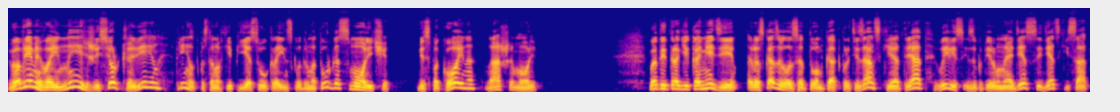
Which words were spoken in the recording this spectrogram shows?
Во время войны режиссер Каверин принял к постановке пьесу украинского драматурга Смолича «Беспокойно наше море». В этой трагикомедии рассказывалось о том, как партизанский отряд вывез из оккупированной Одессы детский сад.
